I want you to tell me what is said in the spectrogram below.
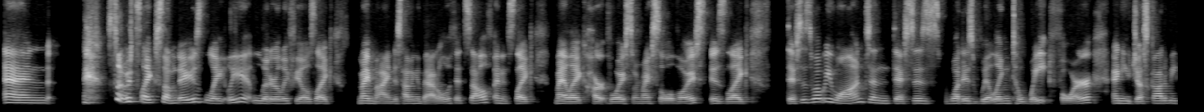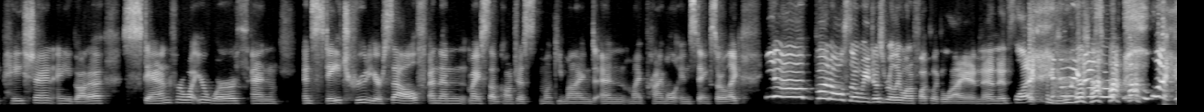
And so it's like some days lately, it literally feels like my mind is having a battle with itself. And it's like my like heart voice or my soul voice is like, this is what we want and this is what is willing to wait for and you just got to be patient and you got to stand for what you're worth and and stay true to yourself and then my subconscious monkey mind and my primal instincts are like yeah but also we just really want to fuck like a lion and it's like we just, like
